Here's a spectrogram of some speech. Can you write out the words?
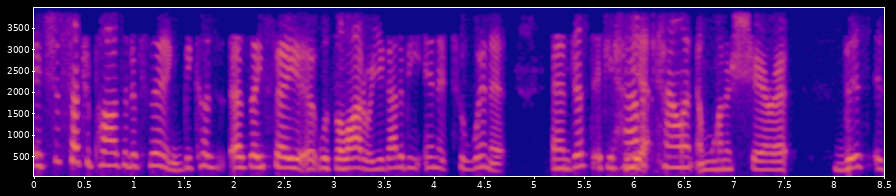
it's just such a positive thing because as they say uh, with the lottery you got to be in it to win it and just if you have Yes. a talent and want to share it this is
